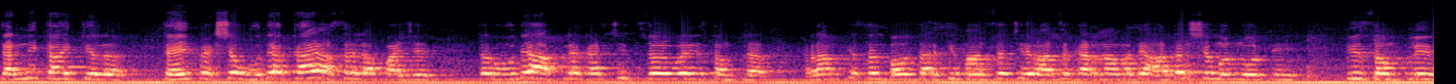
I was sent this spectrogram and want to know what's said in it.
त्यांनी काय केलं? त्याहीपेक्षा उद्या काय असायला पाहिजे? तर उद्या आपल्याकडची चळवळी संपल्यात. रामकिसन भाऊ सारखी माणसाची राजकारणामध्ये आदर्श म्हणून होती. ती संपलीत.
